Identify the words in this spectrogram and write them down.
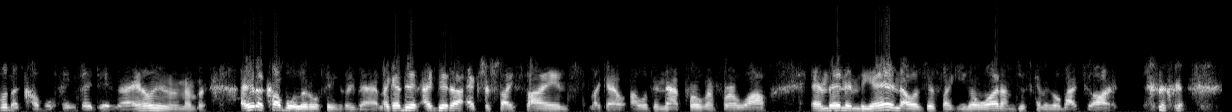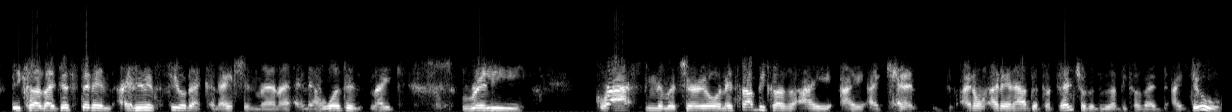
was a couple things I did. I don't even remember. I did a couple of little things like that. Like I did, I did uh, exercise science. Like I, I was in that program for a while, and then in the end, I was just like, you know what? I'm just gonna go back to art because I just didn't, I didn't feel that connection, man. I, and I wasn't like really grasping the material. And it's not because I, I, I can't. I don't. I didn't have the potential to do that because I, I do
